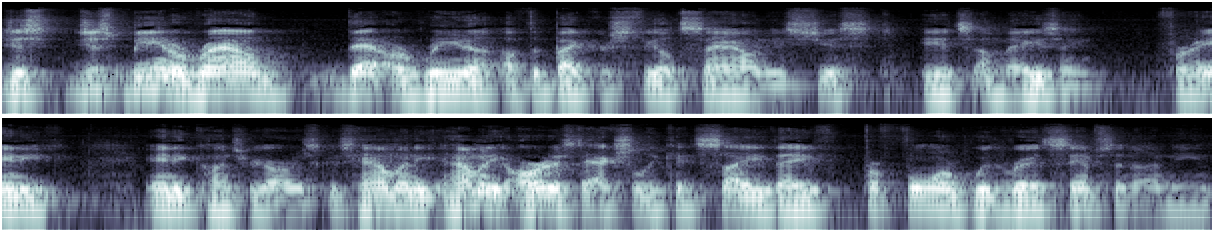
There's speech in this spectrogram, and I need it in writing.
just just being around that arena of the Bakersfield sound is just it's amazing for any any country artist. Because how many how many artists actually can say they've performed with Red Simpson? I mean,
